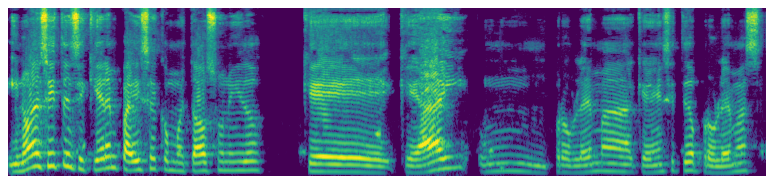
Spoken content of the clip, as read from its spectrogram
y no existen siquiera en países como Estados Unidos que, hay un problema, que han existido problemas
